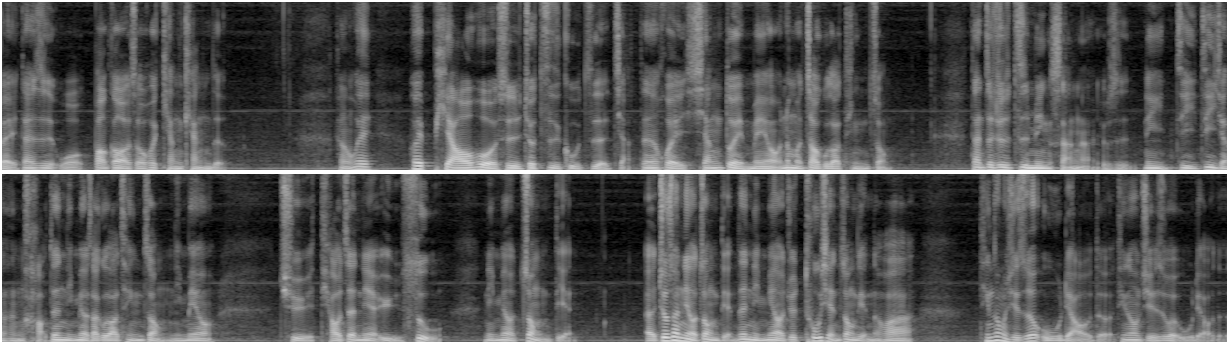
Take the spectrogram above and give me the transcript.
备，但是我报告的时候会锵锵的，可能会。会飘，或者是就自顾自的讲，但是会相对没有那么照顾到听众，但这就是致命伤啊！就是你自己自己讲很好，但是你没有照顾到听众，你没有去调整你的语速，你没有重点，呃，就算你有重点，但你没有去凸显重点的话，听众其实是无聊的，听众其实是会无聊的，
